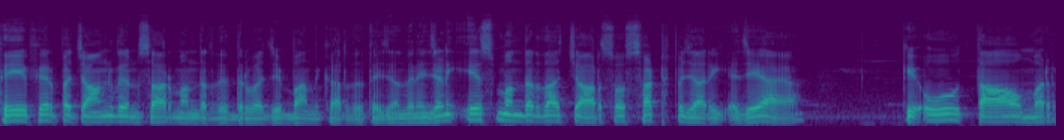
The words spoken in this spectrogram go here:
ਤੇ ਫਿਰ ਪਚਾਂਗ ਦੇ ਅਨੁਸਾਰ ਮੰਦਰ ਦੇ ਦਰਵਾਜ਼ੇ ਬੰਦ ਕਰ ਦਿੱਤੇ ਜਾਂਦੇ ਨੇ। ਜਾਣੀ ਇਸ ਮੰਦਰ ਦਾ 460 ਪੁਜਾਰੀ ਅਜਿਹਾ ਆ ਕਿ ਉਹ ਤਾ ਉਮਰ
